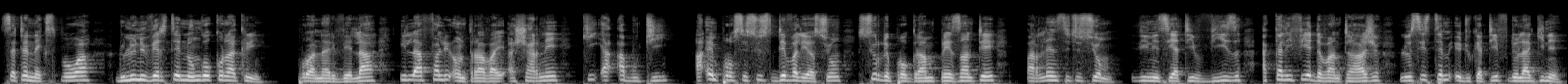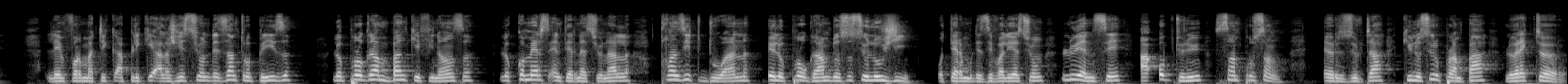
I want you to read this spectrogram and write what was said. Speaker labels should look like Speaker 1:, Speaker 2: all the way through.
Speaker 1: C'est un exploit de l'université Nongo Conakry. Pour en arriver là, il a fallu un travail acharné qui a abouti à un processus d'évaluation sur des programmes présentés par l'institution. L'initiative vise à qualifier davantage le système éducatif de la Guinée. L'informatique appliquée à la gestion des entreprises, le programme banque et finance, le commerce international, transit douane et le programme de sociologie. Au terme des évaluations, l'UNC a obtenu 100%, un résultat qui ne surprend pas le recteur.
